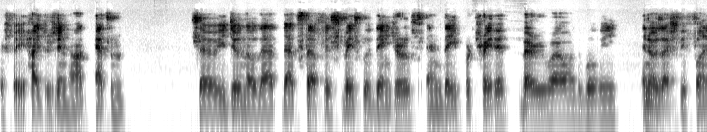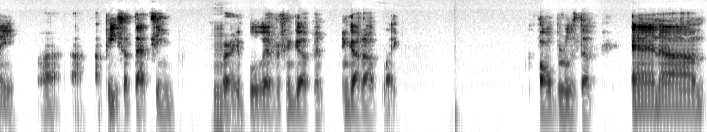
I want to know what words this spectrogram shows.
of a hydrogen atom so you do know that that stuff is basically dangerous, and they portrayed it very well in the movie. And it was actually funny, uh, a piece of that scene mm-hmm. where he blew everything up and, and got up like all bruised up. And um,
